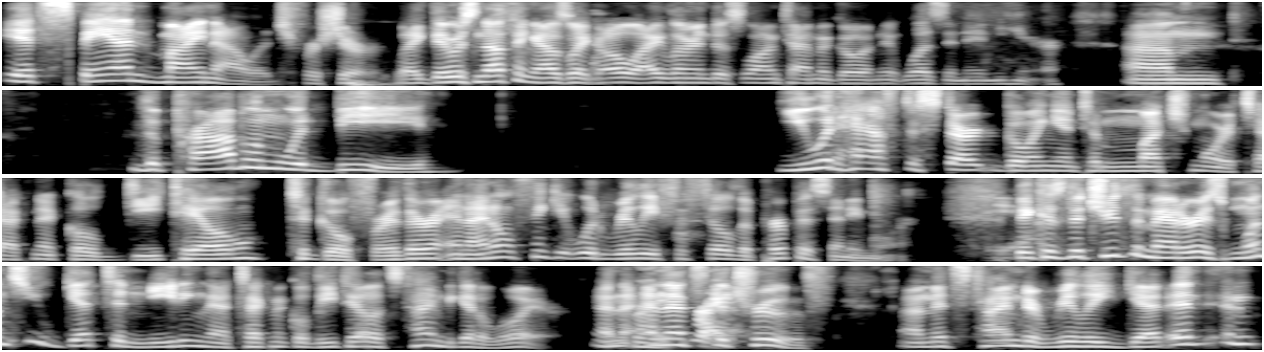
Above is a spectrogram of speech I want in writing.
it spanned my knowledge for sure. Like there was nothing I was like, oh, I learned this a long time ago and it wasn't in here. Um, the problem would be you would have to start going into much more technical detail to go further. And I don't think it would really fulfill the purpose anymore. Yeah. Because the truth of the matter is, once you get to needing that technical detail, it's time to get a lawyer, and Right. and that's the truth. Um, it's time to really get and and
